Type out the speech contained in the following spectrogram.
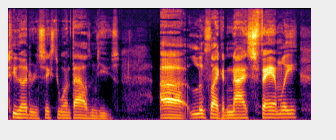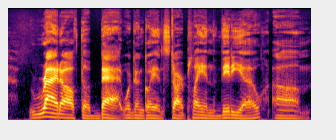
261,000 views. Uh, looks like a nice family. Right off the bat, we're to go ahead and start playing the video. Um,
